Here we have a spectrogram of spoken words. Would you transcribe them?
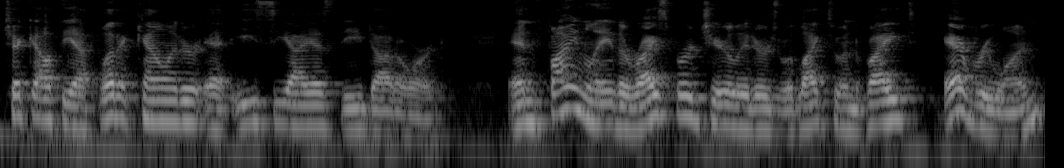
check out the athletic calendar at ecisd.org. And finally, the Ricebird cheerleaders would like to invite everyone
